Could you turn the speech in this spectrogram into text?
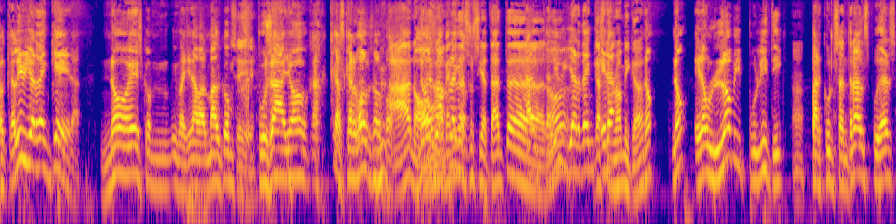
El Caliu Jardenc què era? No és, com imaginava el Malcolm, Sí. posar allò, ca- cascargols al foc. ah no, és una mena de plena- societat el eh, Caliu no? Jardenc gastronòmica. Era, no, no, era un lobby polític Ah. per concentrar els poders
